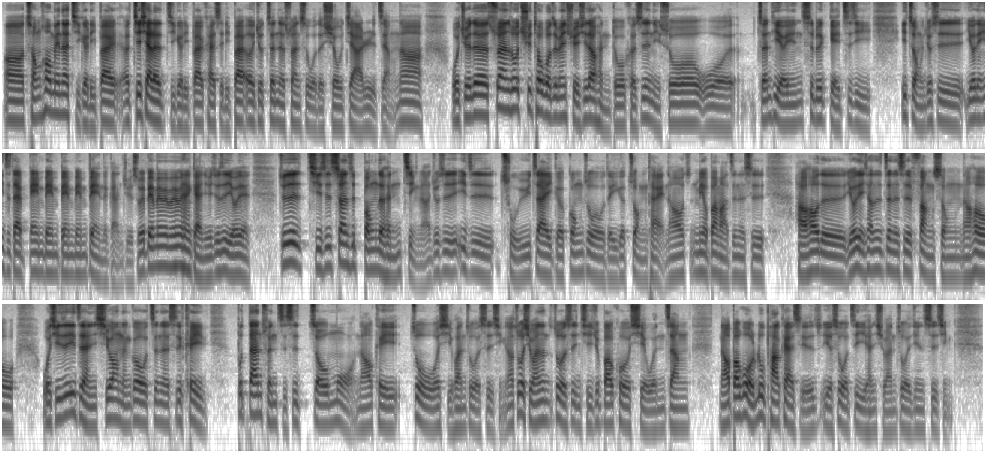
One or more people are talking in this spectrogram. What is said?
呃，从后面那几个礼拜，呃，接下来几个礼拜开始，礼拜二就真的算是我的休假日，这样。那我觉得，虽然说去透过这边学习到很多，可是你说我整体而言，是不是给自己一种就是有点一直在 bang bang bang bang bang 的感觉？所以 bang bang bang bang 的感觉就是有点，就是其实算是绷得很紧啊，就是一直处于在一个工作的一个状态，然后没有办法真的是好好的，有点像是真的是放松。然后我其实一直很希望能够真的是可以。不单纯只是周末，然后可以做我喜欢做的事情，然后做喜欢做的事情，其实就包括写文章，然后包括我录 podcast 也是也是我自己很喜欢做的一件事情。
